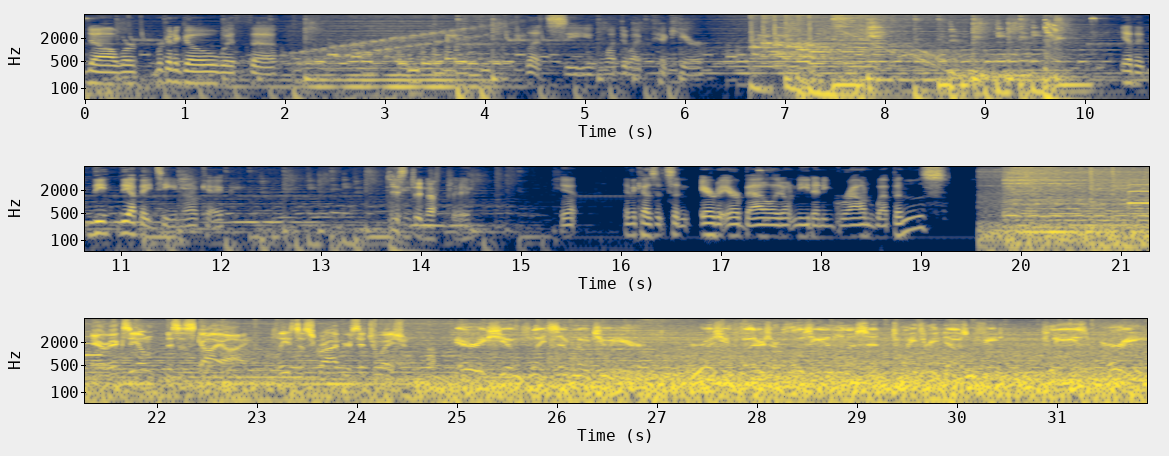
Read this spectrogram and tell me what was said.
No, we're we're gonna go with uh Let's see, what do I pick here? Yeah, the the, the F-18, okay. Decent enough plane. Yeah. And because it's an air-to-air battle, I don't need any ground weapons. Air Ixiom, this is Sky Eye. Please describe your situation. Air Ixiom Flight 702 here. The Erusian fighters are closing in on us at 23,000 feet. Please hurry.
